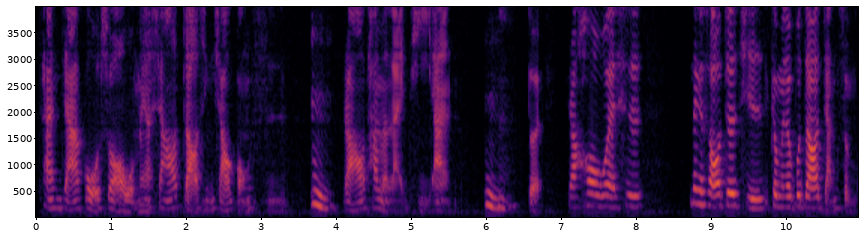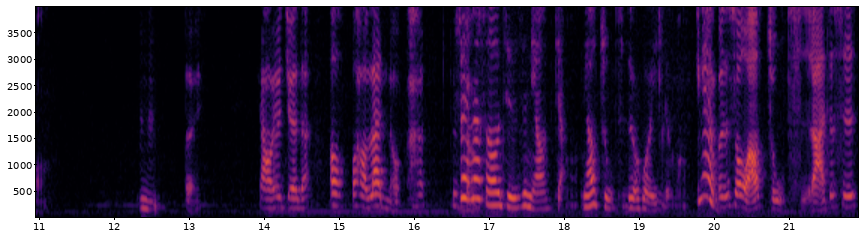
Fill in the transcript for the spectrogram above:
参加过，说我们要想要找行销公司，嗯。然后他们来提案，嗯。对然后我也是那个时候就是其实根本就不知道讲什么，嗯，对，然后我就觉得哦，我好烂哦。所以那时候其实是你要讲，你要主持这个会议的吗？应该也不是说我要主持啦，就是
